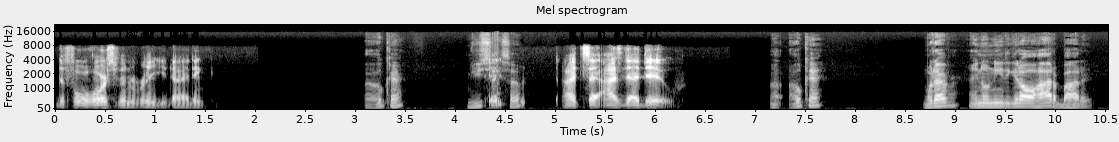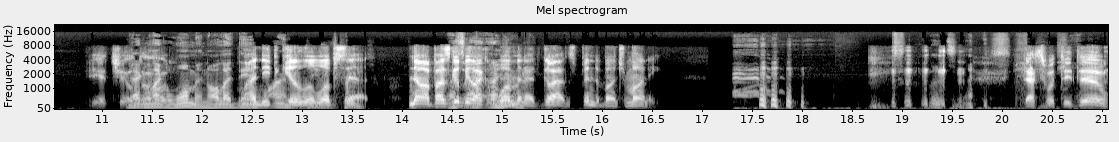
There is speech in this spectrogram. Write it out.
the Four Horsemen reuniting. Okay. You say so. I'd say I, I do. Uh, okay. Whatever. Ain't no need to get all hot about it. Yeah, chill, Acting dog. like a woman. All that damn. I need to get a little upset. No, if I was gonna be like I- a I woman, I'd go out and spend a bunch of money. That's nice. That's what they do.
